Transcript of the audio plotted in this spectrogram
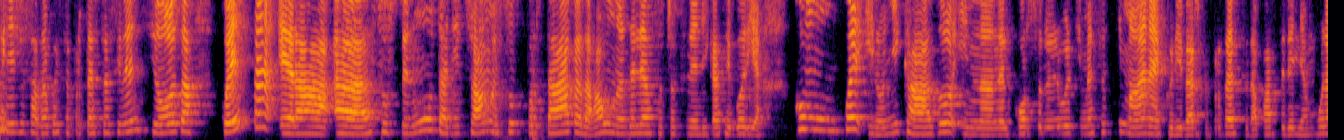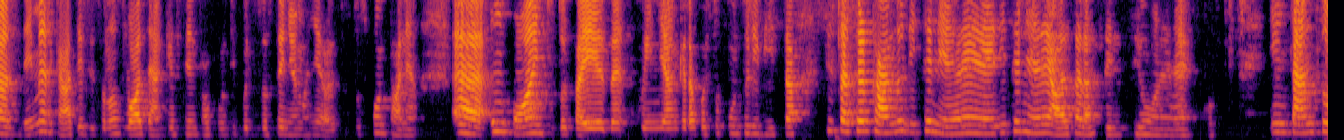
quindi c'è stata questa protesta silenziosa, questa era eh, sostenuta, diciamo, e supportata da una delle associazioni di categoria. Comunque, in ogni caso, in- nel corso delle ultime settimane, ecco, diverse proteste da parte degli ambulanti dei mercati si sono svolte anche senza alcun tipo di sostegno in maniera del tutto spontanea, eh, un po' in tutto il paese. Quindi anche da questo punto di vista si sta cercando di tenere, di tenere alta l'attenzione, ecco. Intanto,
